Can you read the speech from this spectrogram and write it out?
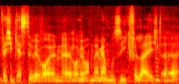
welche Gäste wir wollen, äh, wollen wir Mhm. auch mehr, mehr Musik vielleicht, äh,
